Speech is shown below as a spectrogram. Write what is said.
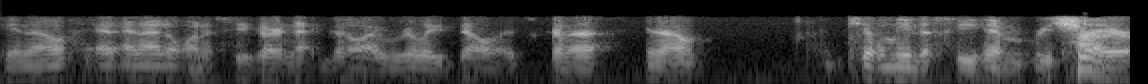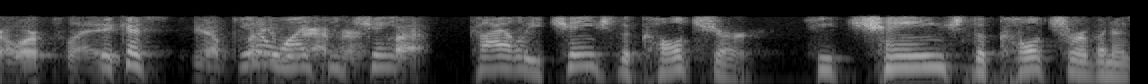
you know, and, and I don't want to see Garnett go. I really don't. It's gonna, you know, kill me to see him retire Sure. or play. Because you know, you know what? wherever. He changed, but Kyle. He changed the culture. He changed the culture of an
